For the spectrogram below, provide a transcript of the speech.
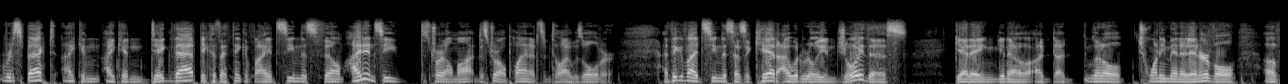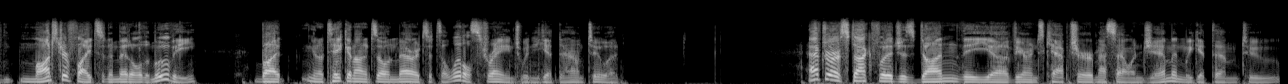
respect, I can I can dig that because I think if I had seen this film, I didn't see Destroy All, Mon- Destroy All Planets until I was older. I think if I had seen this as a kid, I would really enjoy this getting you know a, a little 20 minute interval of monster fights in the middle of the movie but you know taken on its own merits it's a little strange when you get down to it after our stock footage is done, the uh, Virans capture Masao and Jim, and we get them to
